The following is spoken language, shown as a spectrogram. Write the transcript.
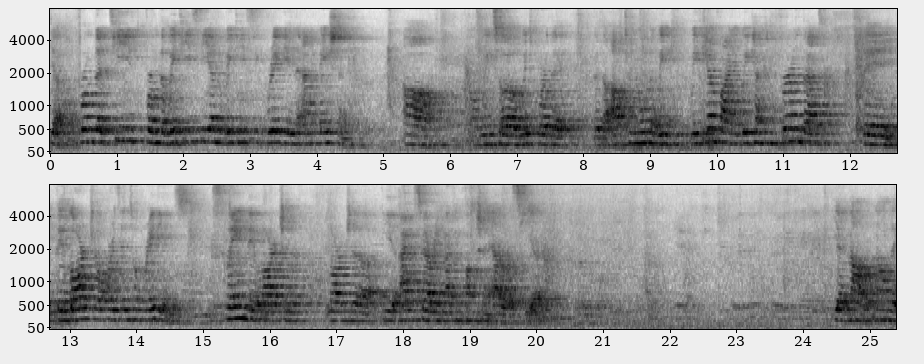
Yeah, from the T, from the VTEC and VTEC gradient animation, uh, which uh, which for the, the, the afternoon, we we can find we can confirm that the the larger horizontal gradients explain the larger larger the atmospheric mapping function errors here. Yeah, now now the,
